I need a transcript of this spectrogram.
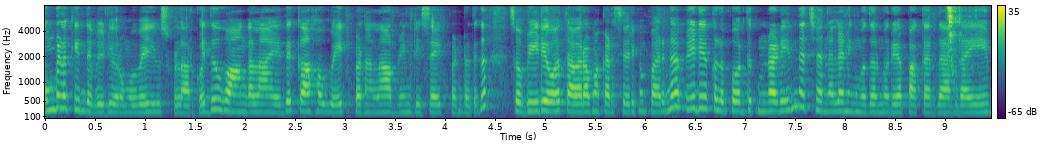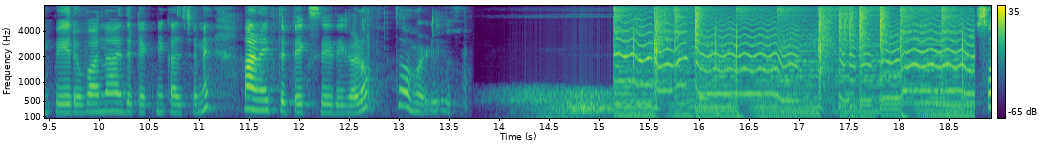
உங்களுக்கு இந்த வீடியோ ரொம்பவே யூஸ்ஃபுல்லாக இருக்கும். எது வாங்கலாம் எதுக்காக வெயிட் பண்ணலாம் அப்படின்னு டிசைட் பண்ணுறதுக்கு ஸோ வீடியோவை தவறாமல் கடைசி வரைக்கும் பாருங்கள் வீடியோக்குள்ளே போகிறதுக்கு முன்னாடி இந்த சேனலை நீங்கள் முதல் முறையாக பார்க்குறதா இருந்தால் என் பேர் வானா இது டெக்னிக்கல் சென்னை அனைத்து டெக் செய்திகளும் தமிழில். ஸோ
